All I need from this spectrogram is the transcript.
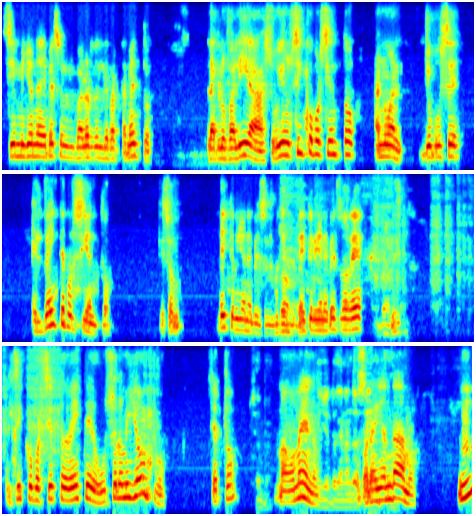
100 millones de pesos el valor del departamento. La plusvalía subió un 5% anual. Yo puse el 20%, que son 20 millones de pesos. 20 millones de pesos de. El 5% de 20 es un solo millón, ¿cierto? Más o menos. Por ahí andamos. ¿Mm?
